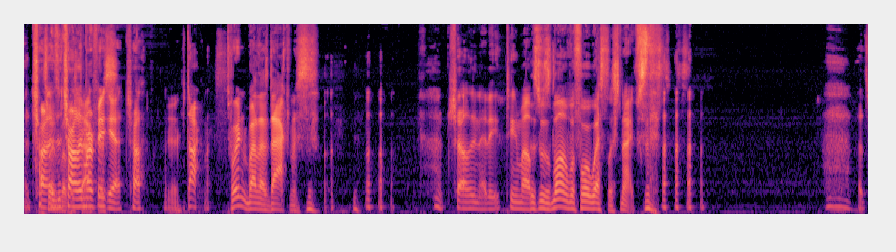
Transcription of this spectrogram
Uh, Char- Twin is it Charlie Murphy yeah Char- Yeah. darkness Twin Brothers Darkness. Charlie and Eddie team up this was long before Wesley Snipes. that's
